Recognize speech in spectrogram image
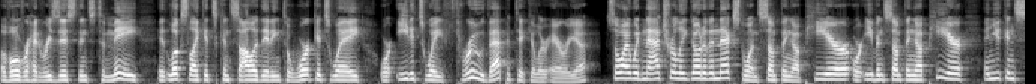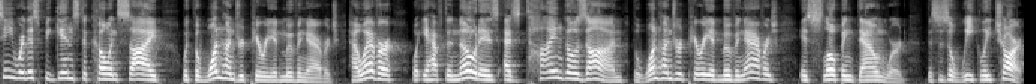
of overhead resistance to me. It looks like it's consolidating to work its way or eat its way through that particular area. So I would naturally go to the next one, something up here or even something up here, and you can see where this begins to coincide with the 100 period moving average. However, what you have to note is as time goes on, the 100 period moving average is sloping downward. This is a weekly chart.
